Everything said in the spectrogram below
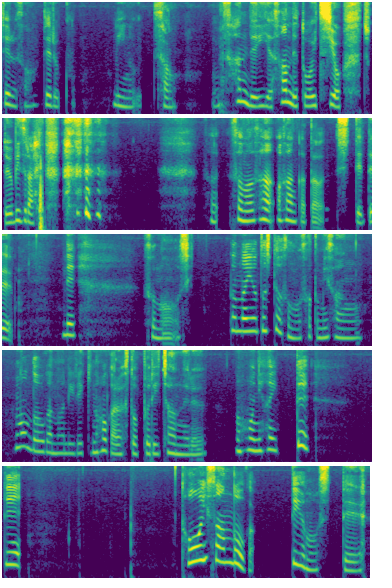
ジェルさんジェルくんリーヌさん。3でいいや3で統一しよう。ちょっと呼びづらい。その3お三方知ってて。でその知った内容としてはそのさとみさんの動画の履歴の方からストップリチャンネルの方に入ってで遠いさん動画っていうのを知って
